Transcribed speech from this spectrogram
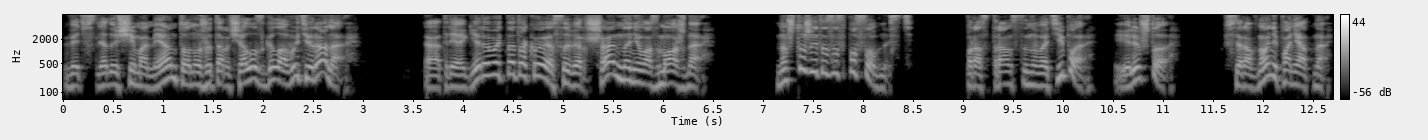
Ведь в следующий момент он уже торчал из головы тирана. Отреагировать на такое совершенно невозможно. Но что же это за способность? Пространственного типа? Или что? Все равно непонятно.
